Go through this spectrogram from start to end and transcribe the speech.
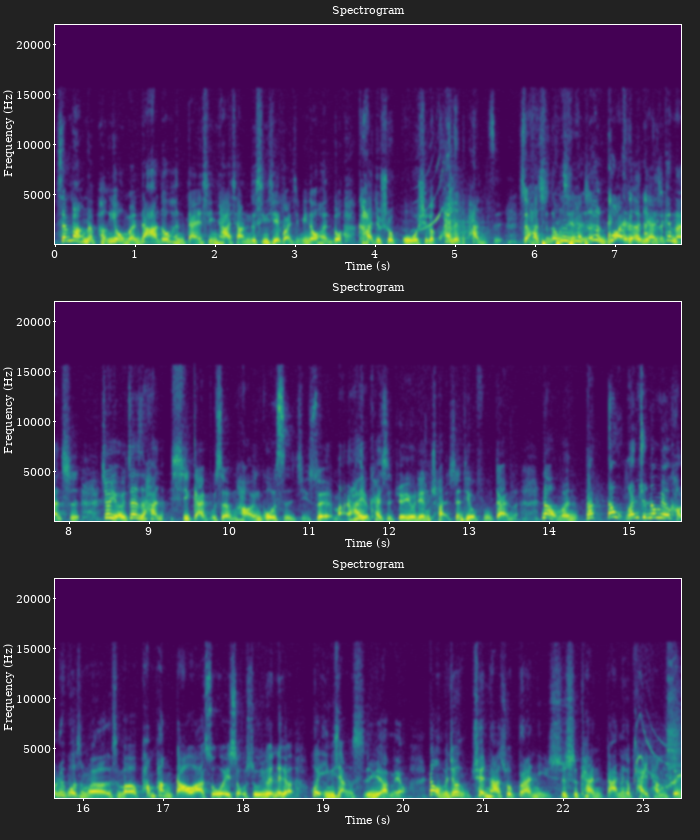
身旁的朋友们大家都很担心他，想你的心血管疾病都很多，可他就说不，我是个快乐的胖子，所以他吃东西还是很快乐，你还是看他吃。就有一阵子他膝盖不是很好，因为过四十几岁了嘛，然后他有开始觉得。有点喘，身体有负担了。那我们他他完全都没有考虑过什么什么胖胖刀啊、缩胃手术，因为那个会影响食欲啊，没有。那我们就劝他说，不然你试试看打那个排糖针，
